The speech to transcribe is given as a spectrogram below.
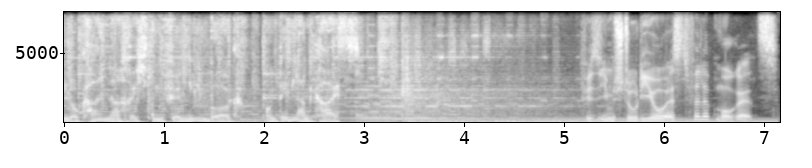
Lokalnachrichten für Nienburg und den Landkreis. Für Sie im Studio ist Philipp Moritz.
